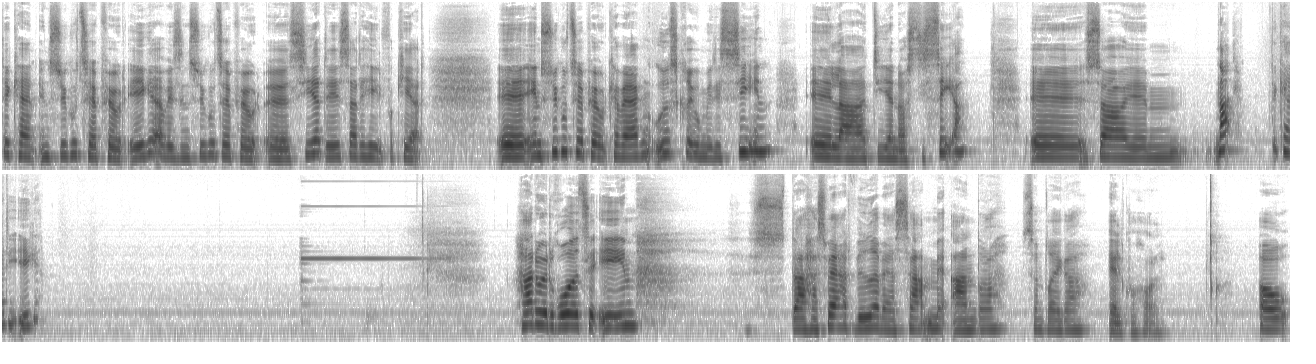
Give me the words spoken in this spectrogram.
det kan en psykoterapeut ikke, og hvis en psykoterapeut øh, siger det, så er det helt forkert. Øh, en psykoterapeut kan hverken udskrive medicin eller diagnostisere. Øh, så øh, nej, det kan de ikke. Har du et råd til en, der har svært ved at være sammen med andre, som drikker alkohol? Og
